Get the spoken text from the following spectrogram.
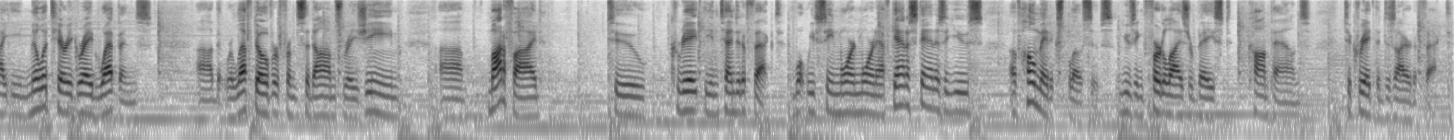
i.e. military grade weapons uh, that were left over from Saddam's regime, uh, modified to create the intended effect. What we've seen more and more in Afghanistan is a use of homemade explosives using fertilizer-based compounds to create the desired effect.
